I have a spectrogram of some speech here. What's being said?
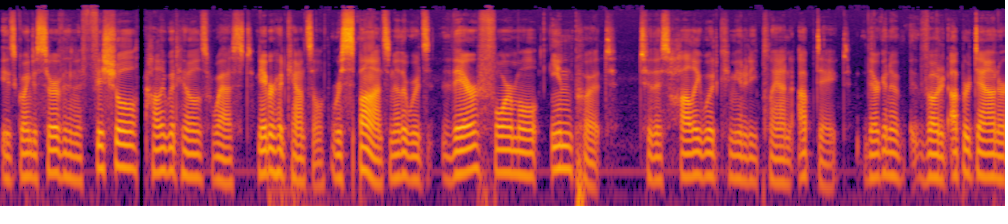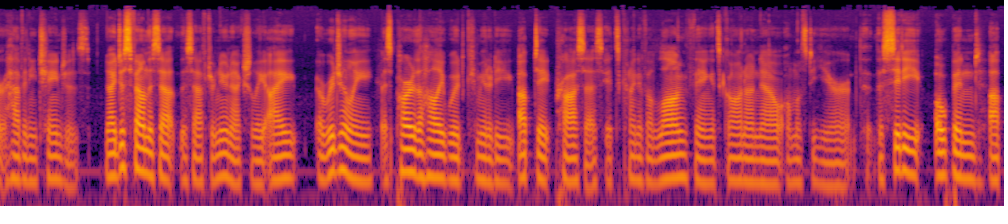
is going to serve as an official Hollywood Hills West Neighborhood Council response. In other words, their formal input to this Hollywood Community Plan update. They're going to vote it up or down or have any changes. Now, I just found this out this afternoon, actually. I originally, as part of the Hollywood community update process, it's kind of a long thing. It's gone on now almost a year. The, the, city opened up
